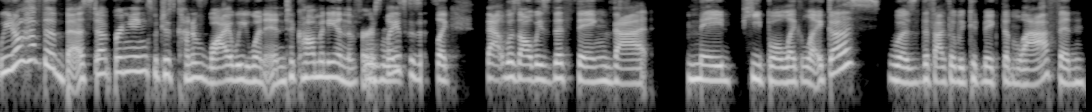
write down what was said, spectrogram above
we don't have the best upbringings, which is kind of why we went into comedy in the 1st mm-hmm. place. Cause it's like that was always the thing that made people like like us was the fact that we could make them laugh. And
